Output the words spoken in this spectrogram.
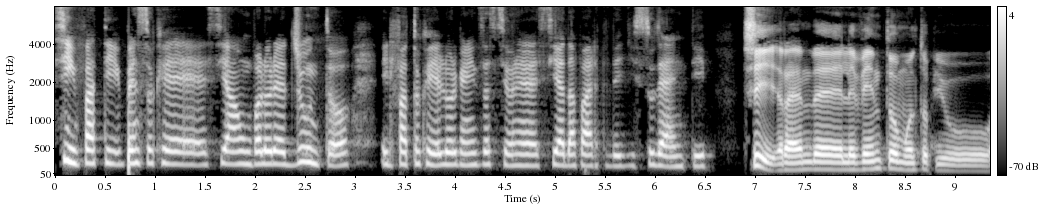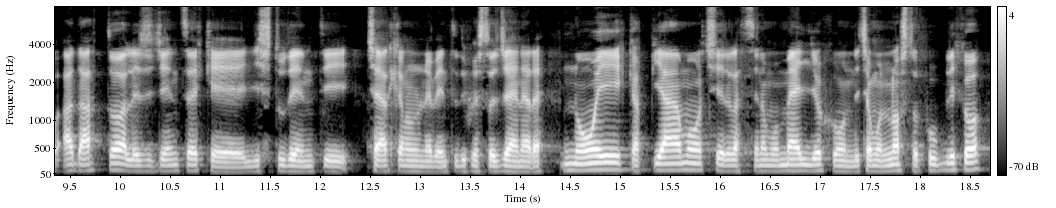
sì, infatti penso che sia un valore aggiunto il fatto che l'organizzazione sia da parte degli studenti. Sì, rende l'evento molto più adatto alle esigenze che gli studenti cercano in un evento di questo genere. Noi capiamo, ci relazioniamo meglio con diciamo, il nostro pubblico,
